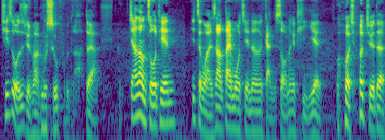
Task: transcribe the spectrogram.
其实我是觉得蛮不舒服的啦，对啊。加上昨天一整晚上戴墨镜那个感受、那个体验，我就觉得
